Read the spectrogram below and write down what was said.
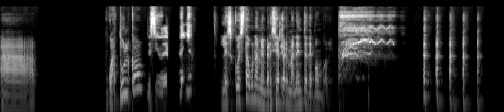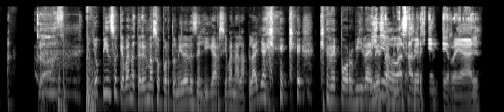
a Huatulco Destino de playa. les cuesta una membresía permanente de Bumble. God. Y yo pienso que van a tener más oportunidades de ligar si van a la playa que, que- que de por vida en esta Mínimo vas a aplicación. ver gente real.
